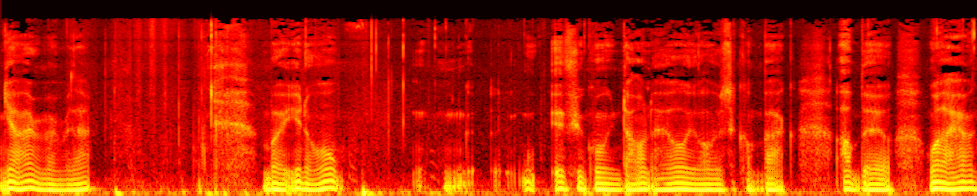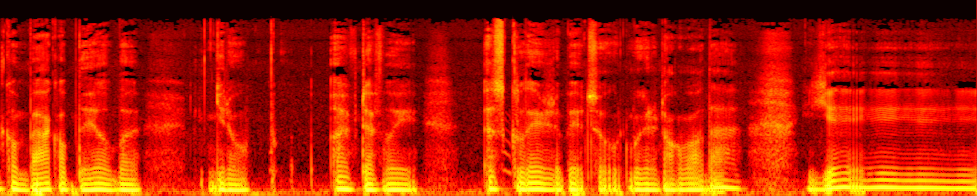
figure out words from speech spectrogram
Yeah, I remember that. But you know, if you're going down a hill, you always come back up the hill. Well, I haven't come back up the hill, but you know, I've definitely escalated a bit, so we're gonna talk about that. Yay!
